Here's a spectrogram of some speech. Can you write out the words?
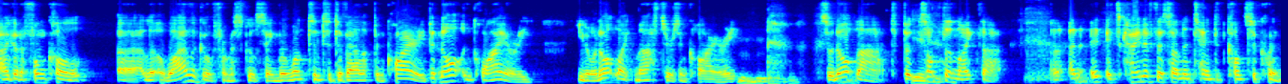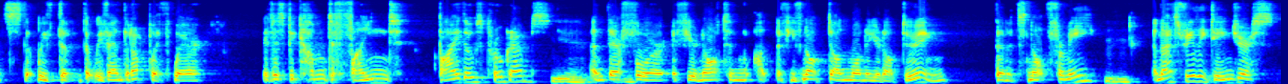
I got a phone call uh, a little while ago from a school saying we're wanting to develop inquiry, but not inquiry. You know, not like master's inquiry. Mm-hmm. So not that, but yeah. something like that. And it's kind of this unintended consequence that we've that we've ended up with, where it has become defined by those programs, yeah. and therefore, if you're not in, if you've not done one or you're not doing, then it's not for me, mm-hmm. and that's really dangerous,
